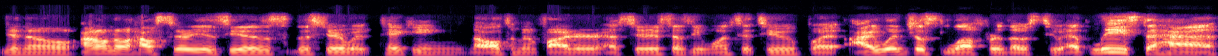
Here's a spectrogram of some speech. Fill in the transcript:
you know I don't know how serious he is this year with taking the Ultimate Fighter as serious as he wants it to, but I would just love for those two at least to have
